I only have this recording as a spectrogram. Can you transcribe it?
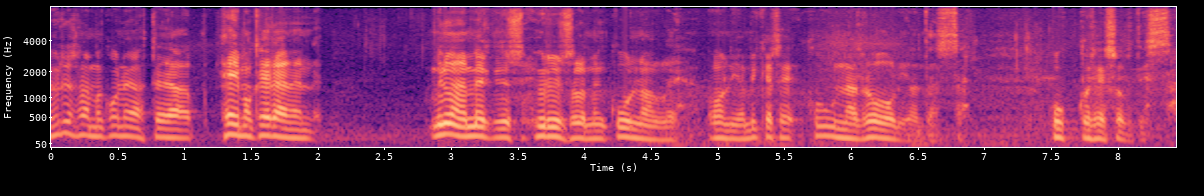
Hyrynsalmen kunnanjohtaja Heimo Keränen, millainen merkitys Hyrynsalmen kunnalle on ja mikä se kunnan rooli on tässä ukkoresortissa?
